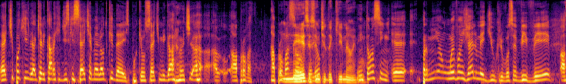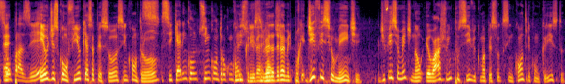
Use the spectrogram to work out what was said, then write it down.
É tipo aquele, aquele cara que diz que 7 é melhor do que 10, porque o 7 me garante a, a, a aprova- a aprovação. Nesse entendeu? sentido aqui, não, irmão. Então, assim, é, é, para mim é um evangelho medíocre você viver a seu É, prazer. Eu desconfio que essa pessoa se encontrou se- Se quer encon- se encontrou com, com Cristo, Cristo, de verdade. verdadeiramente. Porque dificilmente, dificilmente não, eu acho impossível que uma pessoa que se encontre com Cristo,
